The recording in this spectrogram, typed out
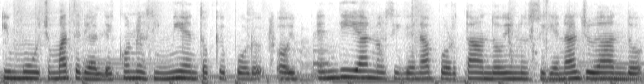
y mucho material de conocimiento que por hoy en día nos siguen aportando y nos siguen ayudando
